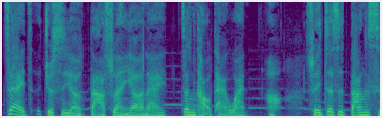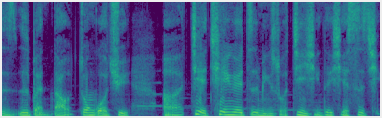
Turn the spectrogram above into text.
再者就是要打算要来征讨台湾。所以这是当时日本到中国去，呃，借签约之名所进行的一些事情。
